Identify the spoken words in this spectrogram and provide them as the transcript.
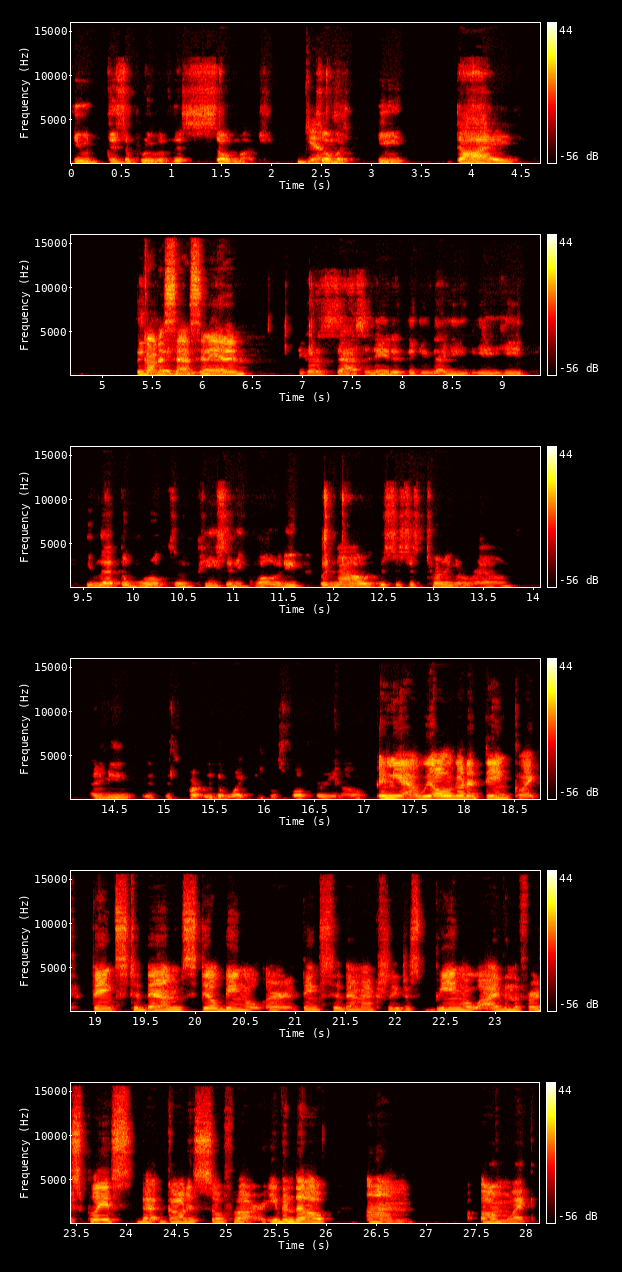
he would disapprove of this so much. Yes. So much. he died. Got that he assassinated. He got assassinated, thinking that he he he he led the world to peace and equality. But now this is just turning around. I mean, it, it's partly the white people's fault for you know. and yeah, we all gotta think like thanks to them still being or thanks to them actually just being alive in the first place that got us so far. Even though um um like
